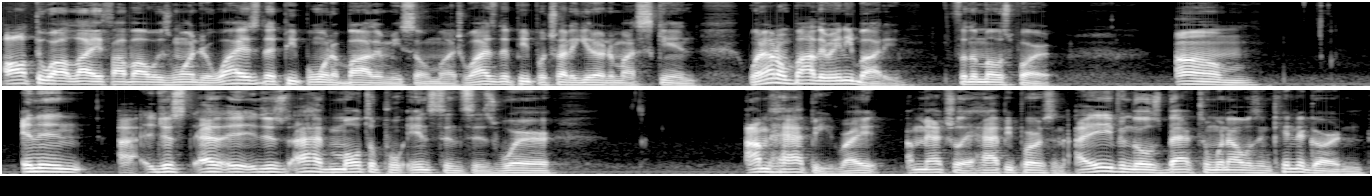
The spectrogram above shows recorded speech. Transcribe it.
all throughout life, I've always wondered why is it that people want to bother me so much? Why is that people try to get under my skin when I don't bother anybody for the most part? Um, and then I just, just I have multiple instances where I'm happy, right? I'm naturally a happy person. I even goes back to when I was in kindergarten,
